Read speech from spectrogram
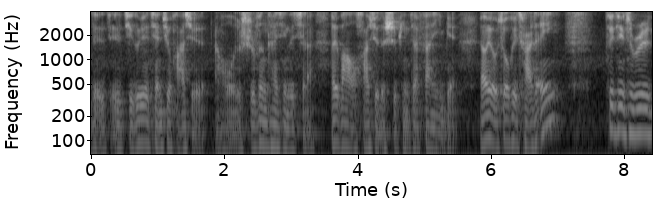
这这几个月前去滑雪，然后我就十分开心的起来，还有把我滑雪的视频再翻一遍，然后有时候会查着，哎。最近是不是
